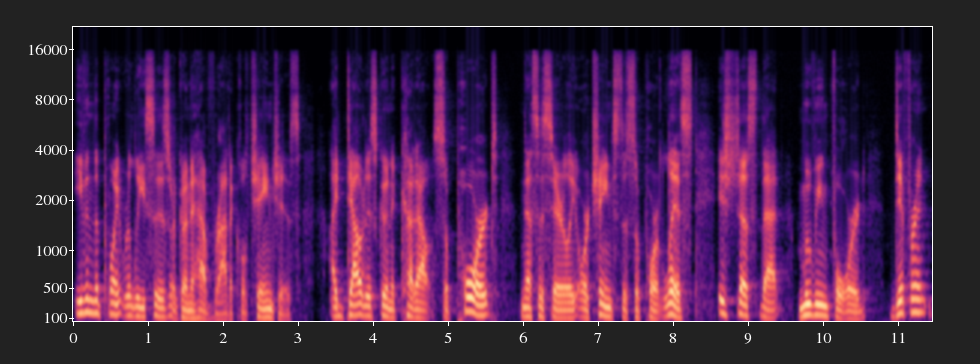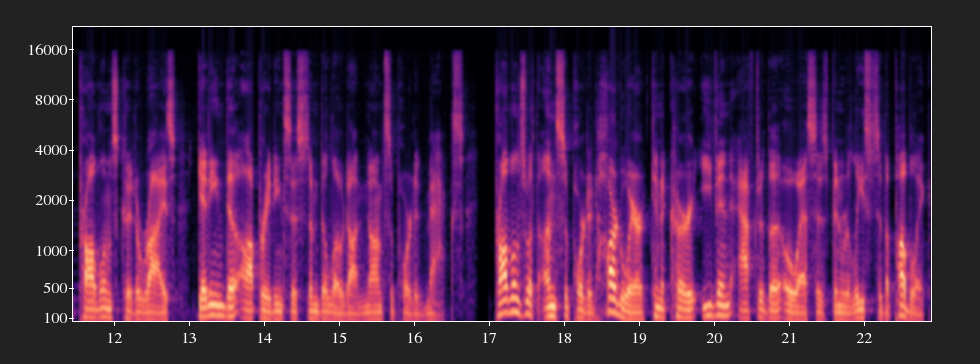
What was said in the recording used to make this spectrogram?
even the point releases are going to have radical changes. I doubt it's going to cut out support necessarily or change the support list. It's just that moving forward, different problems could arise getting the operating system to load on non supported Macs. Problems with unsupported hardware can occur even after the OS has been released to the public.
